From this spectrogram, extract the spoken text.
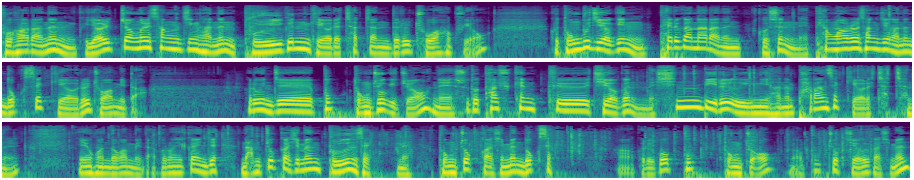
부하라는 그 열정을 상징하는 붉은 계열의 찻잔들을 좋아하고요. 그 동부 지역인 페르가나라는 곳은 네, 평화를 상징하는 녹색 계열을 좋아합니다. 그리고 이제 북동쪽이죠. 네, 수도 타슈켄트 지역은 네, 신비를 의미하는 파란색 계열의 차찬을 애용한다고 합니다. 그러니까 이제 남쪽 가시면 붉은색, 네, 동쪽 가시면 녹색, 어, 그리고 북동쪽, 어, 북쪽 지역을 가시면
